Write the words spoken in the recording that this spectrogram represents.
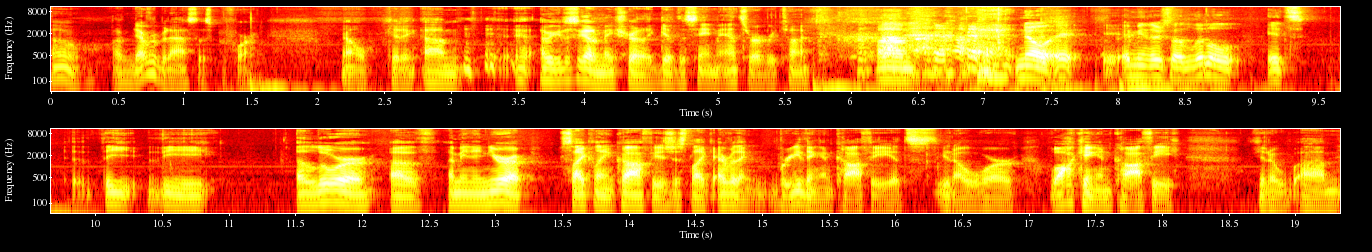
Oh, I've never been asked this before. No, kidding. Um, I just got to make sure I give the same answer every time. Um, no, it, I mean, there's a little. It's the the allure of. I mean, in Europe, cycling and coffee is just like everything. Breathing and coffee. It's you know, or walking and coffee. You know, um,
